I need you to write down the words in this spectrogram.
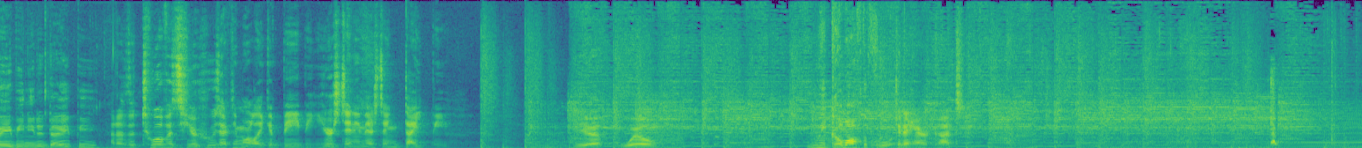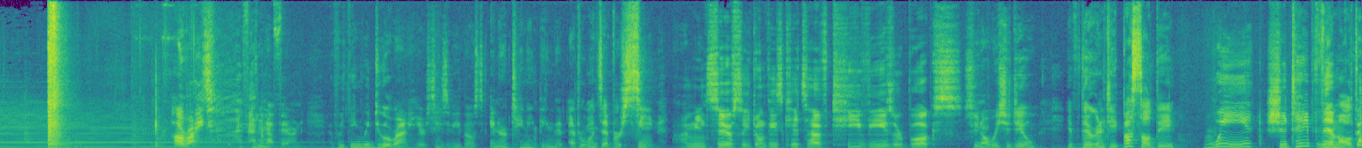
baby need a diaper? Out of the two of us here, who's acting more like a baby? You're standing there saying diaper. Yeah, well, you eat gum off the floor. Get a haircut. All right, I've had enough, Aaron. Everything we do around here seems to be the most entertaining thing that everyone's ever seen. I mean, seriously, don't these kids have TVs or books? So you know what we should do? If they're gonna tape us all day, we should tape them all day.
